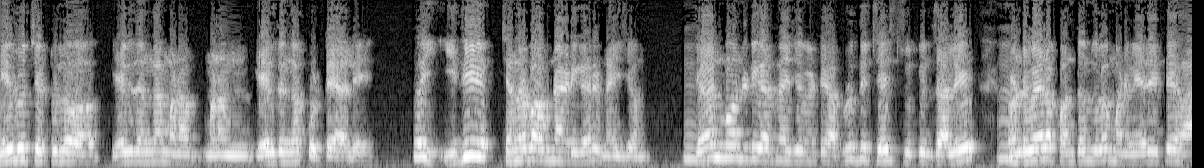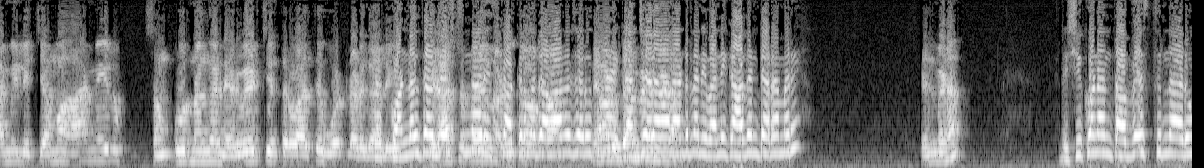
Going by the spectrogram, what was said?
నీరు చెట్టులో ఏ విధంగా మనం మనం ఏ విధంగా కొట్టేయాలి? ఇది చంద్రబాబు నాయుడు గారి నైజం. జగన్మోహన్ రెడ్డి గారి నైజం ఏంటి అభివృద్ధి చేసి చూపించాలి. రెండు వేల పంతొమ్మిదిలో మనం ఏదైతే హామీలు ఇచ్చామో హామీలు సంపూర్ణంగా నెరవేర్చిన తర్వాతే ఓట్లు అడగాలి. ఇవన్నీ కాదంటారా మరి? ఏంది మేడం? రిషికొండను తవ్వేస్తున్నారు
